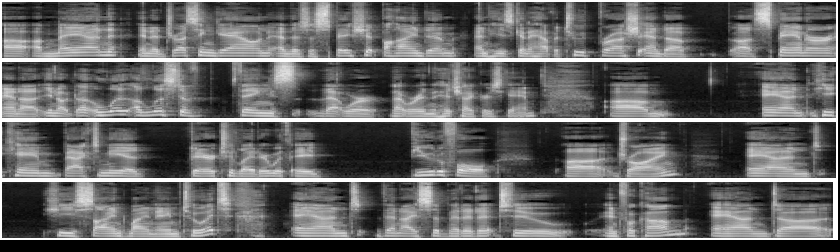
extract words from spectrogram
uh, a man in a dressing gown and there's a spaceship behind him and he's going to have a toothbrush and a, a spanner and a, you know, a, li- a, list of things that were, that were in the Hitchhiker's game. Um, and he came back to me a day or two later with a beautiful, uh, drawing and he signed my name to it, and then I submitted it to Infocom, and uh,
